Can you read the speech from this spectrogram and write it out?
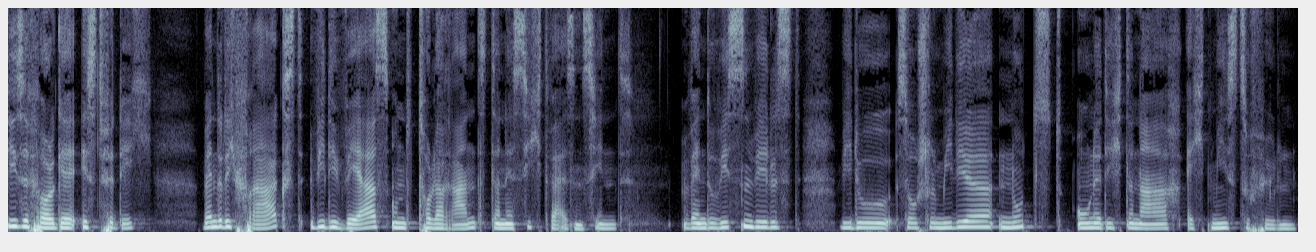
Diese Folge ist für dich, wenn du dich fragst, wie divers und tolerant deine Sichtweisen sind. Wenn du wissen willst, wie du Social Media nutzt, ohne dich danach echt mies zu fühlen.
